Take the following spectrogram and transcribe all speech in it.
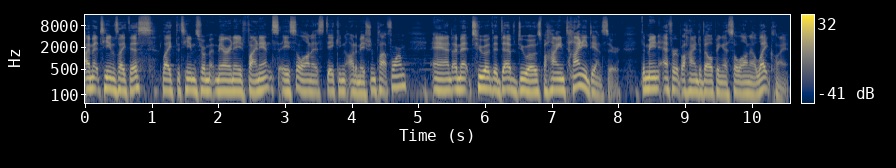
I met teams like this, like the teams from Marinade Finance, a Solana staking automation platform, and I met two of the dev duos behind Tiny Dancer, the main effort behind developing a Solana light client.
